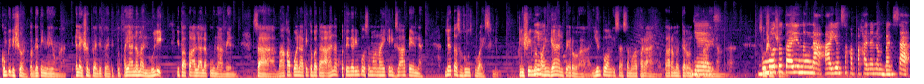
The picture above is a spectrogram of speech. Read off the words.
kompetisyon pagdating ngayong uh, election 2022. Kaya naman muli, ipapaalala po namin sa mga kapwa nating kabataan at pati na rin po sa mga nakikinig sa atin, let us vote wisely. Cliche mapakinggan, yeah. pero uh, yun po ang isa sa mga paraan para magkaroon yes. po tayo ng uh, social Bumoto change. tayo ng naayon sa kapakanan ng bansa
